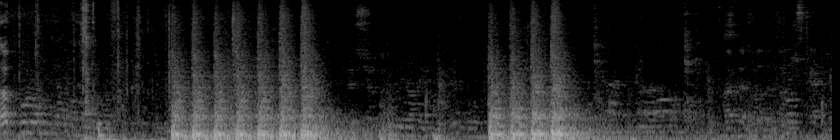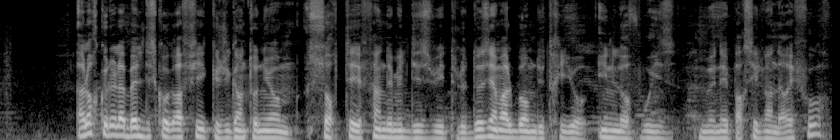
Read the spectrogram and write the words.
euh. Alors que le label discographique Gigantonium sortait fin 2018 le deuxième album du trio In Love With mené par Sylvain Darifour,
